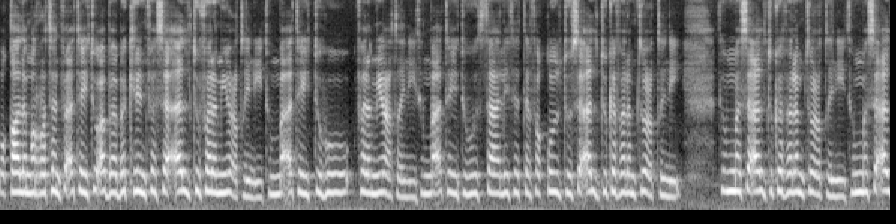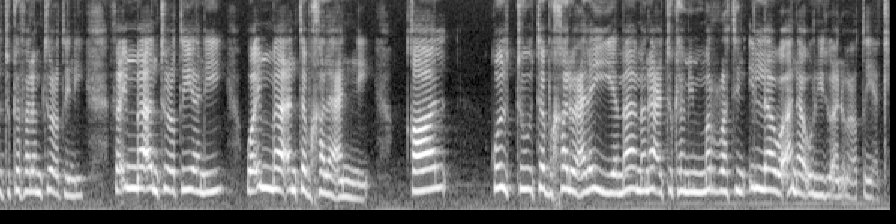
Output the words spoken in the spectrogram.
وقال مرة فأتيت أبا بكر فسألت فلم يعطني ثم أتيته فلم يعطني ثم أتيته الثالثة فقلت سألتك فلم تعطني ثم سألتك فلم تعطني ثم سألتك فلم تعطني فإما أن تعطيني وإما أن تبخل عني. قال قلت تبخل علي ما منعتك من مرة إلا وأنا أريد أن أعطيك.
